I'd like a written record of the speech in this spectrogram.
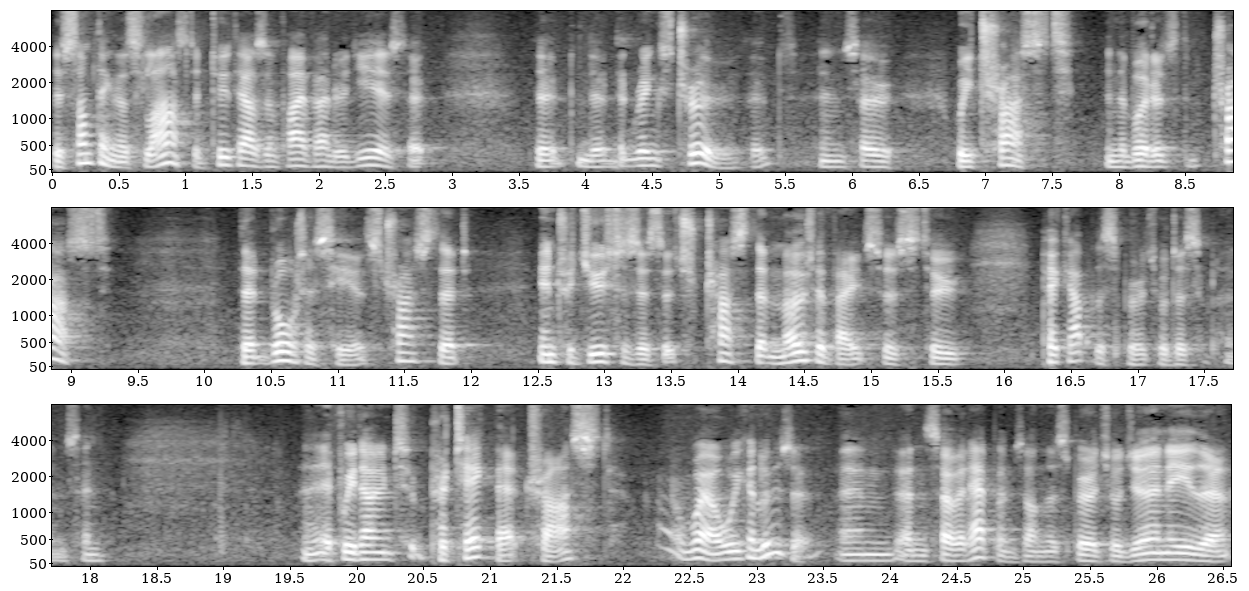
There's something that's lasted 2,500 years that, that, that, that rings true. That, and so we trust in the Buddha. It's the trust that brought us here. It's trust that introduces us. It's trust that motivates us to pick up the spiritual disciplines. And if we don't protect that trust, well, we can lose it. And, and so it happens on the spiritual journey that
